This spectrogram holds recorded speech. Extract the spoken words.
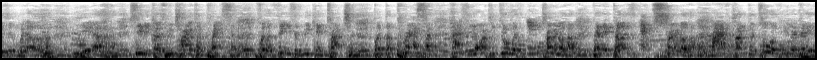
is it well? Yeah. See, because we try to press for the things that we can touch, but the press has more to do with internal than it does external. I've come to two of you today.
